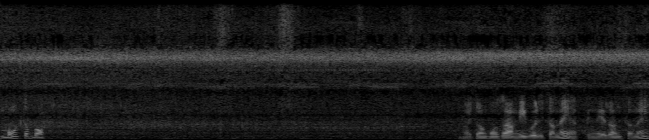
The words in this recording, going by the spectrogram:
Muito bom. Nós estamos com uns amigos ali também, é ó, peneirando também.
